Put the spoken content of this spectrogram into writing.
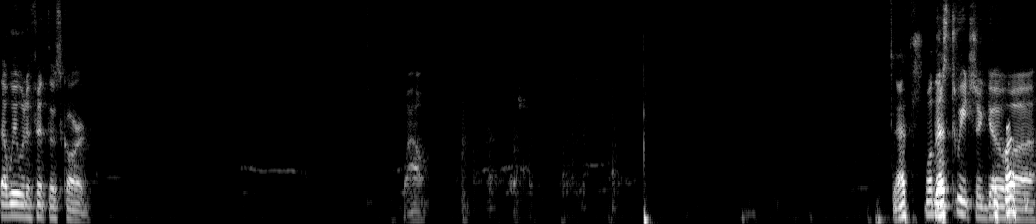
that we would have hit this card. Wow. That's Well, this that's- tweet should go impressive. uh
